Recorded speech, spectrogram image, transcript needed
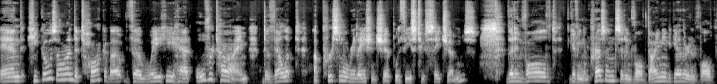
and he goes on to talk about the way he had over time developed a personal relationship with these two sachems that involved giving them presents, it involved dining together, it involved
